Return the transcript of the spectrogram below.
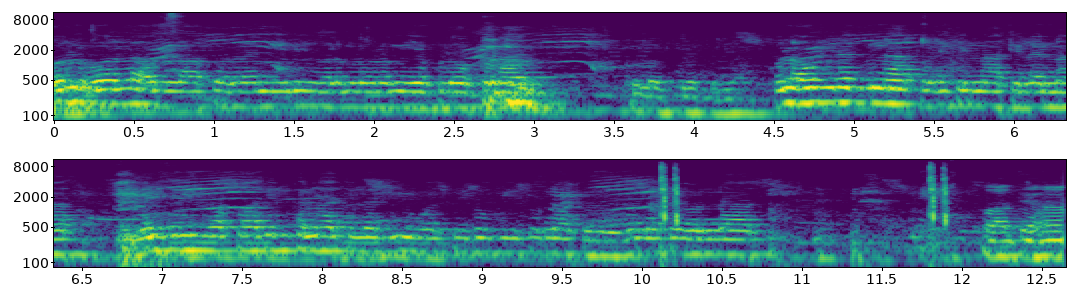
قل هو الله الله الصمد لم يلد ولم يكن له كفوا أحد قل أعوذ برب الناس ملك الناس إلى الناس من شر الوسواس الخناس الذي يوسوس في صدور الجنة والناس فاتحة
